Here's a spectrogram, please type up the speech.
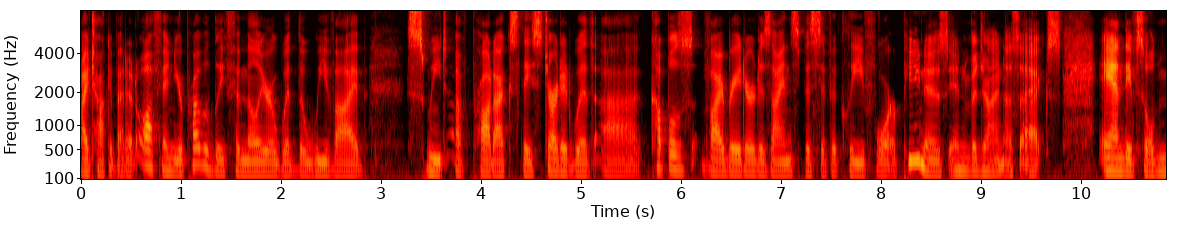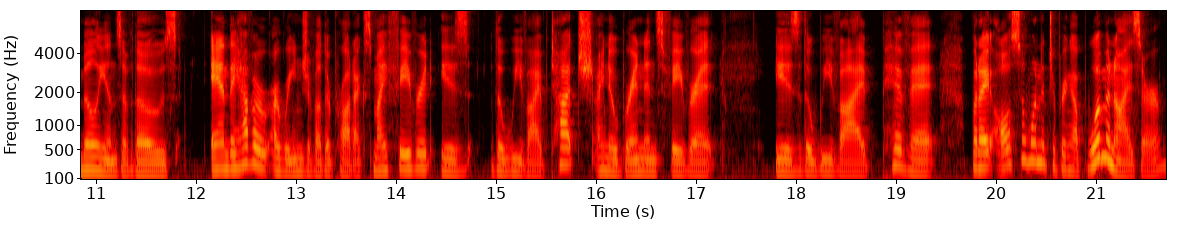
I talk about it often. You're probably familiar with the WeVibe suite of products. They started with a couples vibrator designed specifically for penis in vagina sex, and they've sold millions of those. And they have a, a range of other products. My favorite is the WeVibe Touch. I know Brandon's favorite is the WeVibe Pivot, but I also wanted to bring up Womanizer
